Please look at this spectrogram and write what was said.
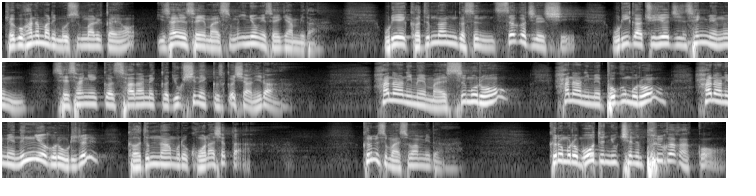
결국 하는 말이 무슨 말일까요? 이사야서의 말씀을 인용해서 얘기합니다. 우리의 거듭난 것은 썩어질 시 우리가 주어진 생명은 세상의 것, 사람의 것, 육신의 것, 것이 아니라 하나님의 말씀으로 하나님의 복음으로 하나님의 능력으로 우리를 거듭남으로 구원하셨다. 그러면서 말씀합니다. 그러므로 모든 육체는 풀과 같고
